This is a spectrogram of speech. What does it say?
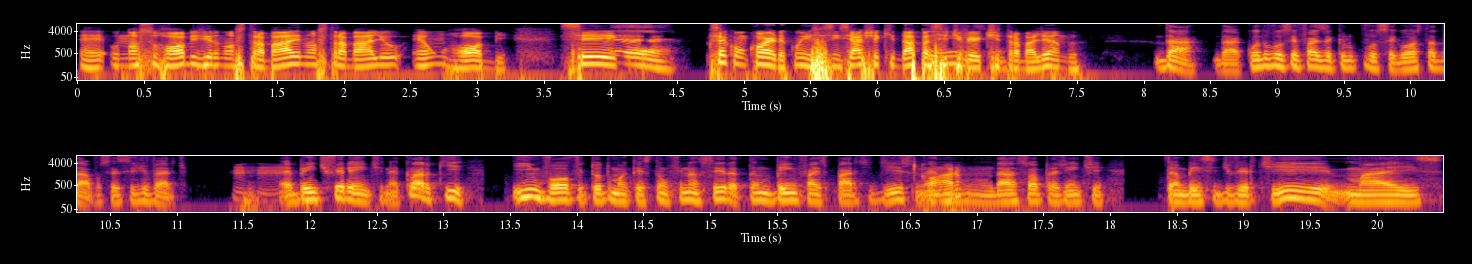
É, o nosso hobby vira nosso trabalho e nosso trabalho é um hobby. Você É, você concorda com isso? Assim, você acha que dá pra se divertir trabalhando? dá, dá. Quando você faz aquilo que você gosta, dá, você se diverte. Uhum. É bem diferente, né? Claro que envolve toda uma questão financeira, também faz parte disso, né? Claro. Não, dá só pra gente também se divertir, mas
